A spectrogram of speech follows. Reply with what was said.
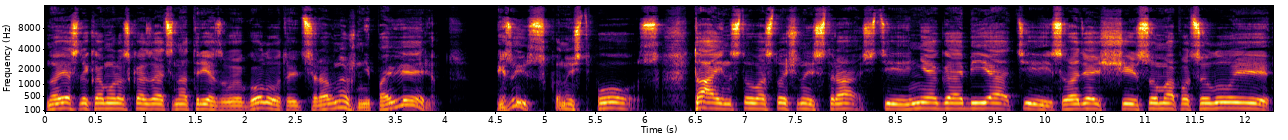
но если кому рассказать на трезвую голову, то ведь все равно же не поверят. Изысканность поз, таинство восточной страсти, нега объятий, сводящие с ума поцелуи,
